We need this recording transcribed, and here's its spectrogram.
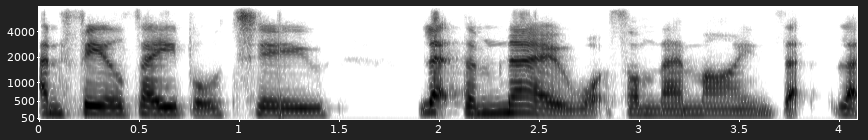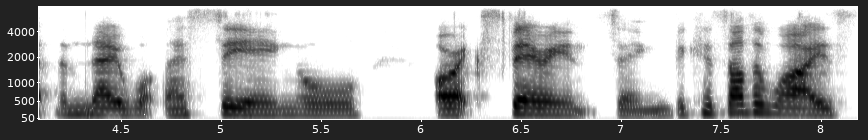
and feels able to let them know what's on their minds, let, let them know what they're seeing or, or experiencing, because otherwise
